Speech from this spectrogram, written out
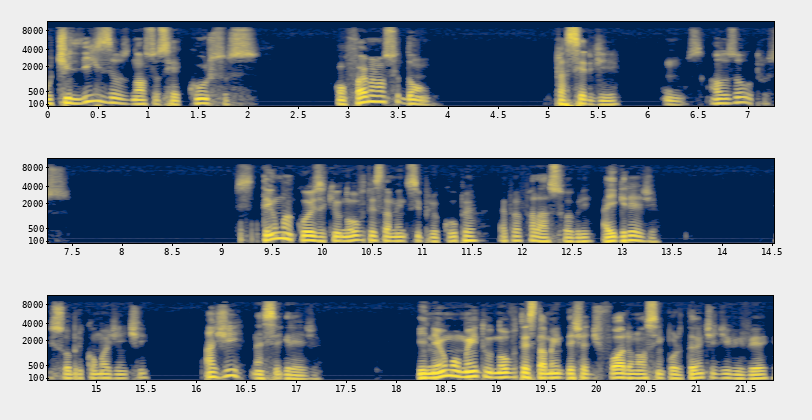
utiliza os nossos recursos conforme o nosso dom para servir uns aos outros. Tem uma coisa que o Novo Testamento se preocupa é para falar sobre a igreja e sobre como a gente agir nessa igreja. Em nenhum momento o Novo Testamento deixa de fora o nosso importante de viver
